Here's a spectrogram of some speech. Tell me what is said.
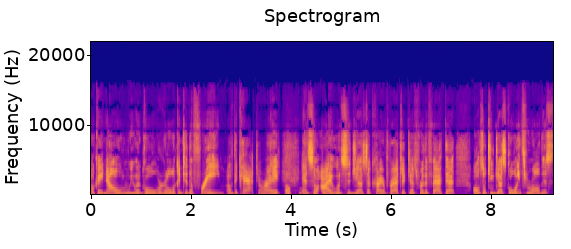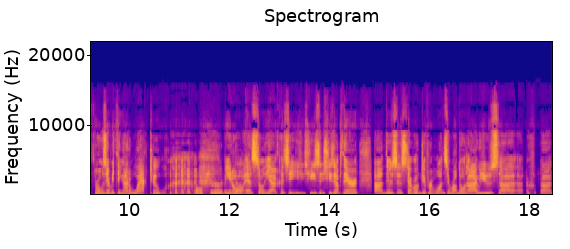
Okay. Now we would go, we're going to look into the frame of the cat. All right. Okay. And so I would suggest a chiropractic just for the fact that also too, just going through all this throws everything out of whack too. Oh, sure. you know, and so yeah, because she, she's she's up there. Uh, there's uh, several different ones around. Don't- I use uh, uh,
